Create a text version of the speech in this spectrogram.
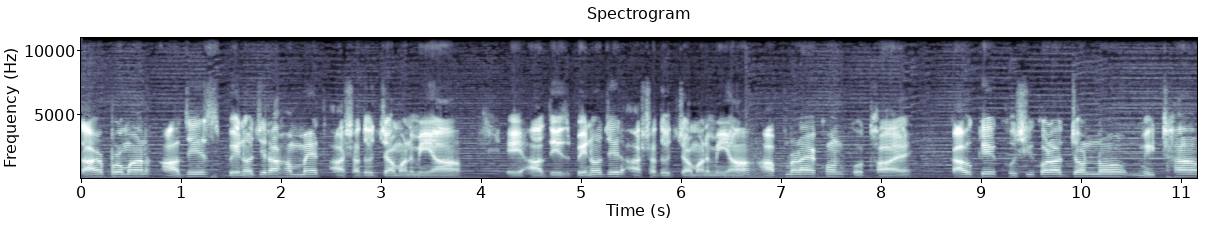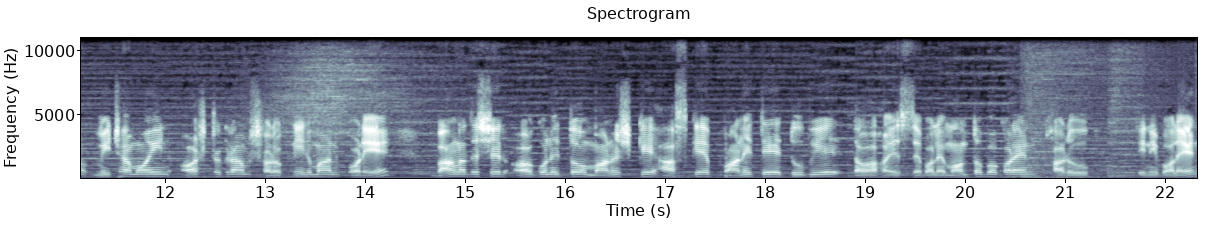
তার প্রমাণ আজিজ বেনজির আহমেদ আসাদুজ্জামান মিয়া। এই আজিজ বেনজির আসাদুজ্জামান মিয়া আপনারা এখন কোথায়? কাউকে খুশি করার জন্য মিঠা মিঠামইন অষ্টগ্রাম সড়ক নির্মাণ করে বাংলাদেশের অগণিত মানুষকে আজকে পানিতে ডুবিয়ে দেওয়া হয়েছে বলে মন্তব্য করেন ফারুক। তিনি বলেন,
